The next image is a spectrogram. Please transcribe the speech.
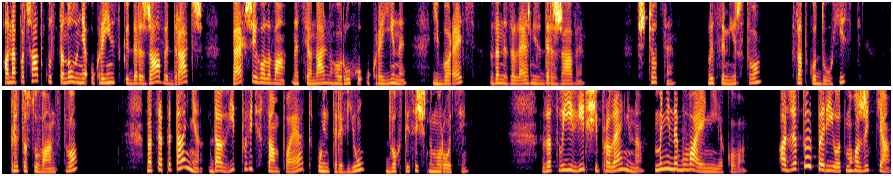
А на початку становлення української держави драч перший голова національного руху України й борець за незалежність держави. Що це? Лицемірство, слабкодухість, пристосуванство? На це питання дав відповідь сам поет у інтерв'ю в 2000 році. За свої вірші про Леніна мені не буває ніякого. Адже в той період мого життя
